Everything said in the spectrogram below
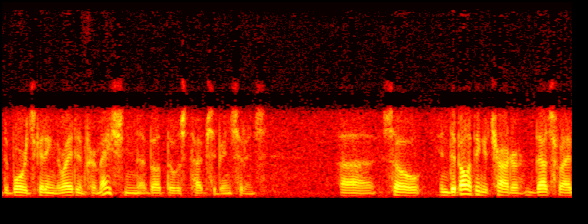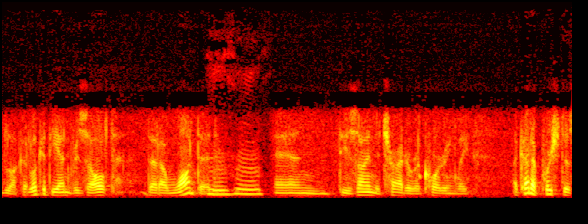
the board's getting the right information about those types of incidents. Uh, so in developing a charter, that's what I'd look. I'd look at the end result that I wanted mm-hmm. and design the charter accordingly. I kind of pushed us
